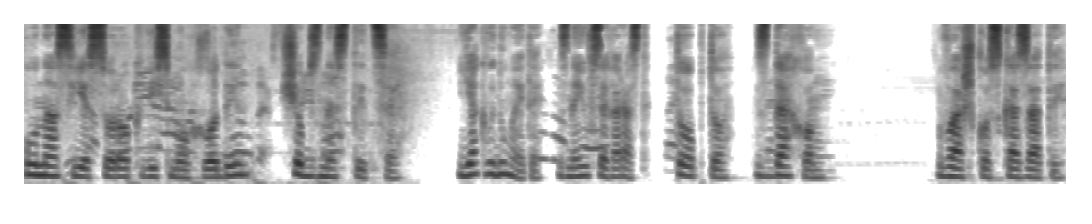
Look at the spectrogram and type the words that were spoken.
У нас є 48 годин, щоб знести це. Як ви думаєте, з нею все гаразд? Тобто, з дахом? Важко сказати.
